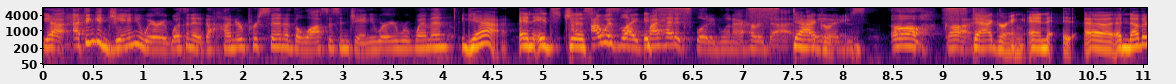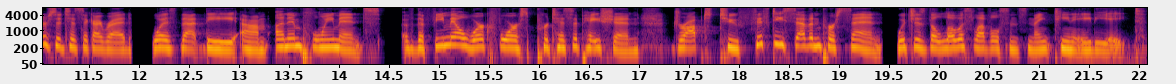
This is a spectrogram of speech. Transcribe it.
Yeah, I think in January, wasn't it 100% of the losses in January were women? Yeah. And it's just I was like, my head exploded when I heard that. I mean, I staggering. just- oh, gosh. staggering. And uh, another statistic I read was that the um, unemployment of the female workforce participation dropped to 57%, which is the lowest level since 1988.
